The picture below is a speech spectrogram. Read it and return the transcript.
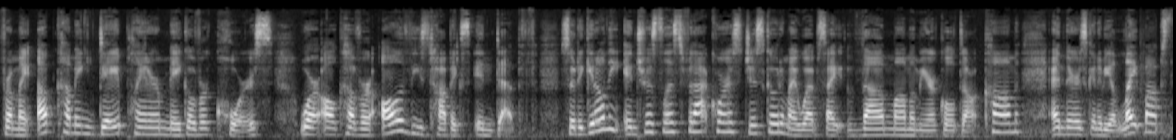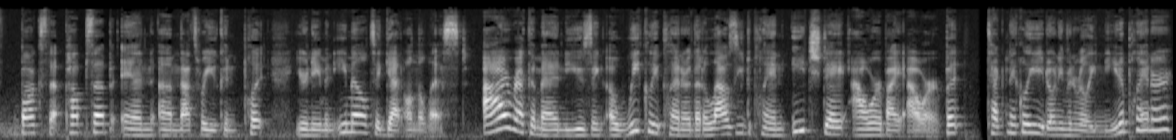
from my upcoming day planner makeover course where I'll cover all of these topics in depth. So to get on the interest list for that course, just go to my website, themamamiracle.com, and there's going to be a light box, box that pops up, and um, that's where you can put your name and email to get on the list. I recommend using a weekly planner that allows you to plan each day hour by hour, but Technically, you don't even really need a planner.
